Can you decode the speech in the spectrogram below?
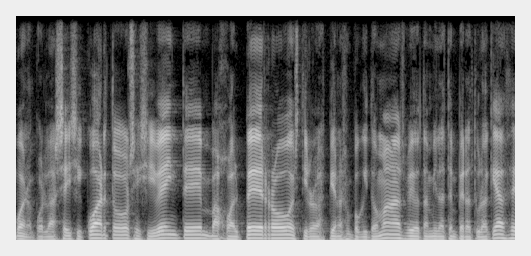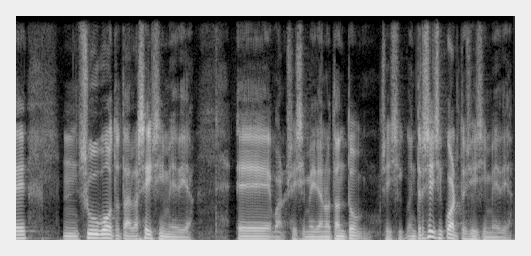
bueno, pues las 6 y cuarto, 6 y 20, bajo al perro, estiro las piernas un poquito más, veo también la temperatura que hace, mm, subo, total, las 6 y media. Eh, bueno, seis y media no tanto, entre seis y cuarto y seis y media.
